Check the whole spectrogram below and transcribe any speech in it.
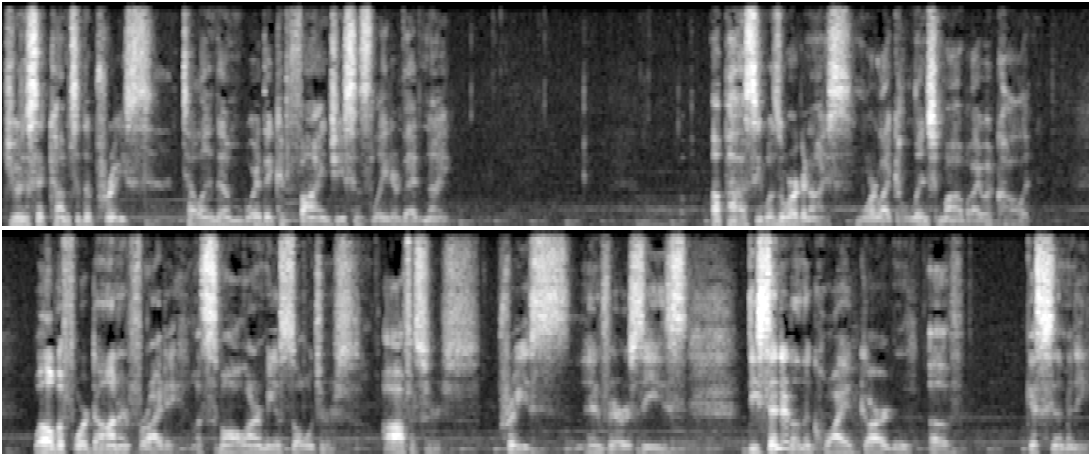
Judas had come to the priests, telling them where they could find Jesus later that night. A posse was organized, more like a lynch mob, I would call it. Well before dawn on Friday, a small army of soldiers, officers, priests, and Pharisees descended on the quiet garden of Gethsemane,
